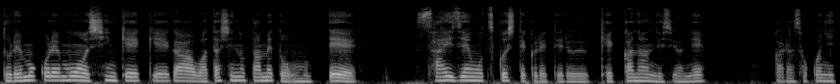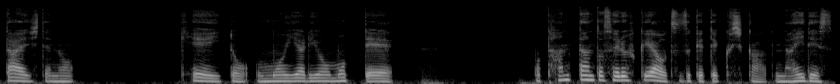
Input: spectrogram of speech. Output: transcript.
どれもこれも神経系が私のためと思って最善を尽くしてくれてる結果なんですよね。だからそこに対しての敬意と思いやりを持ってもう淡々とセルフケアを続けていくしかないです。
